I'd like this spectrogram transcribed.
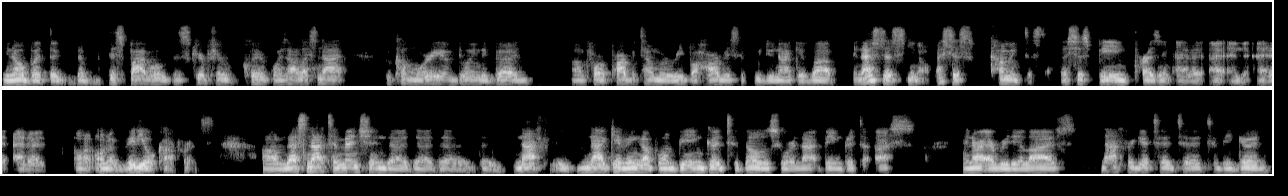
you know. But the the this Bible, the Scripture, clear points out. Let's not become weary of doing the good. Um, for a proper time, we reap a harvest if we do not give up. And that's just, you know, that's just coming to stuff. That's just being present at a at, at, a on, on a video conference. Um, that's not to mention the, the, the, the not, not giving up on being good to those who are not being good to us in our everyday lives. Not forget to, to, to be good,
